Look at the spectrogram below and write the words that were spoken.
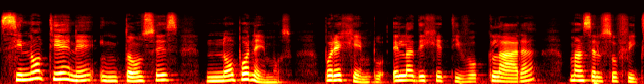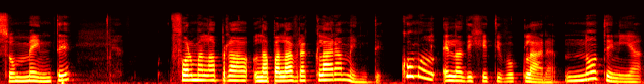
Si no tiene, entonces no ponemos. Por ejemplo, el adjetivo clara más el sufixo mente forma la, la palabra claramente. Como el adjetivo clara no tenía,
